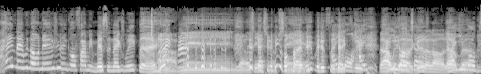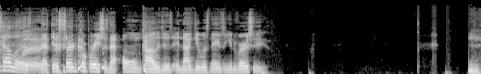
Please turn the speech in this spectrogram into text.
I ain't naming no names. You ain't gonna find me missing next week. The oh heck, man, bro. See, that's what I'm you saying. gonna find me missing how next gonna, week. How, nah, how we all good us, on all that. How you bro. gonna tell us but... that there's certain corporations that own colleges and not give us names of universities? Mm.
